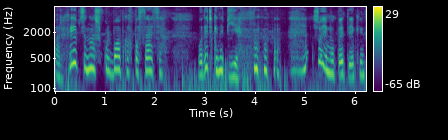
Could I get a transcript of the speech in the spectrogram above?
Архипцю наш в кульбабках пасеться, водички не п'є. Що йому пити, як він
